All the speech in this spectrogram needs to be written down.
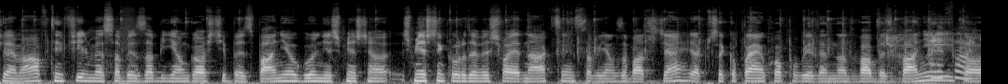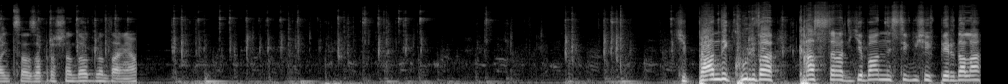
Siema, w tym filmie sobie zabiję gości bez bani. Ogólnie śmiesznie, śmiesznie kurde wyszła jedna akcja, więc sobie ją zobaczcie. Jak przekopałem chłopów 1 na 2 bez bani i to i co, zapraszam do oglądania. Jebany kurwa kastrat jebany z tych mi się wpierdala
